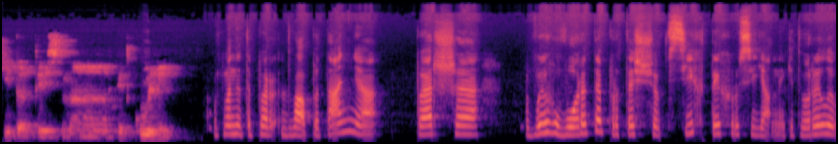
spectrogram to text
кидатись на підкулі. В мене тепер два питання. Перше, ви говорите про те, що всіх тих росіян, які творили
